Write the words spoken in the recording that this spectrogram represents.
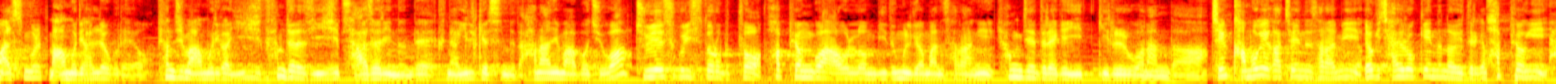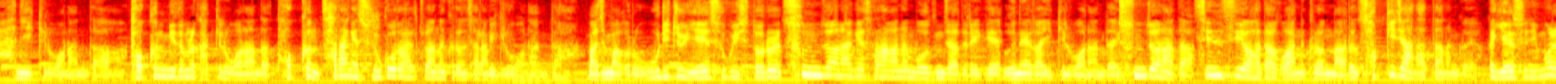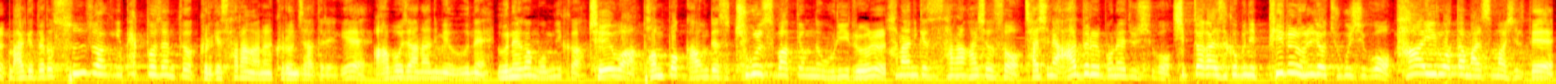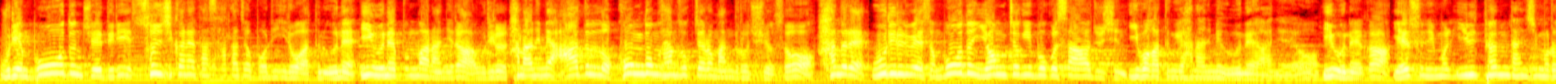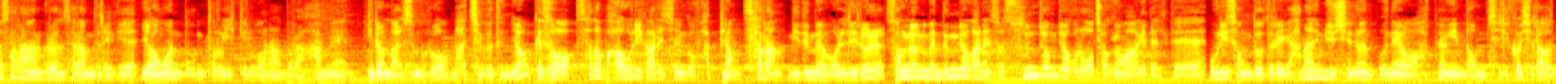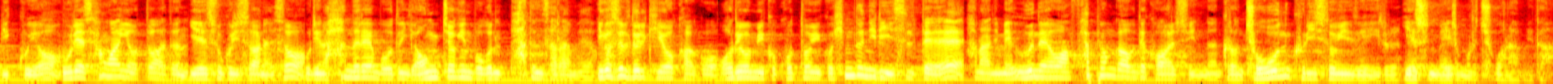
말씀을 마무리하려고 그래요. 편지 마무리가 23절에서 24절이 있는데 그냥 읽겠습니다. 하나님 아버지와 주 예수 그리스도로부터 화평과 아울러 믿음을 겸한 사랑이 형제들에게 있기를 원한다. 지금 감옥에 갇혀 있는 사람이 여기 자유롭게 있는 너희들에게 화평이 많이 있기를 원한다. 더 큰 믿음을 갖기를 원한다. 더 큰 사랑의 수고를 할 줄 아는 그런 사람이기를 원한다. 마지막으로 우리 주 예수 그리스도를 순전하게 사랑하는 모든 자들에게 은혜가 있기를 원한다. 순전하다, 신시어하다고 하는 그런 말은 섞이지 않았다 는 거예요. 그러니까 예수님을 말 그대로 순수하게 100% 그렇게 사랑하는 그런 자들에게 아버지 하나님의 은혜, 은혜가 뭡니까? 죄와 범법 가운데서 죽을 수밖에 없는 우리를 하나님께서 사랑하셔서 자신의 아들을 보내주시고 십자가에서 그분이 피를 흘려 죽으시고 다 이루었다 말씀하실 때 우리의 모든 죄들이 순식간에 다 사라져버린 이와 같은 은혜 이 은혜뿐만 아니라 우리를 하나님의 아들로 공동상속자로 만들어 주셔서 하늘에 우리를 위해서 모든 영적인 복을 쌓아주신 이와 같은 게 하나님의 은혜 아니에요 이 은혜가 예수님을 일편단심으로 사랑하는 그런 사람들에게 영원 무궁토로 있기를 원하노라. 아멘. 이런 말씀으로 마치거든요. 그래서 사도 바울이 가르치는 그 화평 사랑 믿음의 원리를 성령님의 능력 안에서 순종적으로 적용하게 될 때 우리 성도들에게 하나님 주시는 은혜와 화평이 넘칠 것이라고 믿고요. 우리의 상황이 어떠하든 예수 그리스도 안에서 우리는 하늘의 모든 영적인 복을 받은 사람이에요. 이것을 늘 기억하고 어려움이 있고 고통이 있고 힘든 일이 있을 때 하나님의 은혜와 화평 가운데 거할 수 있는 그런 좋은 그리스도인이 되기를 예수님의 이름으로 축원합니다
